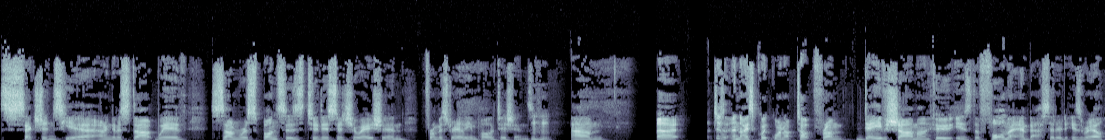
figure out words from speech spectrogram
sections here, and I'm going to start with some responses to this situation from Australian politicians. Mhm. Um, uh, just a nice quick one up top from Dave Sharma, who is the former ambassador to Israel.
